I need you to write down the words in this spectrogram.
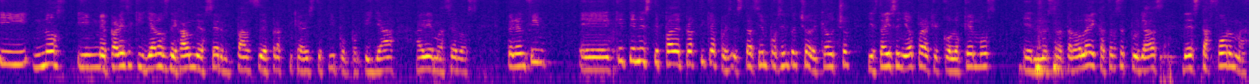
y, nos, y me parece que ya los dejaron de hacer pads de práctica de este tipo porque ya hay demasiados. Pero en fin, eh, ¿Qué tiene este pad de práctica? Pues está 100% hecho de caucho y está diseñado para que coloquemos en nuestra tarola de 14 pulgadas de esta forma.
